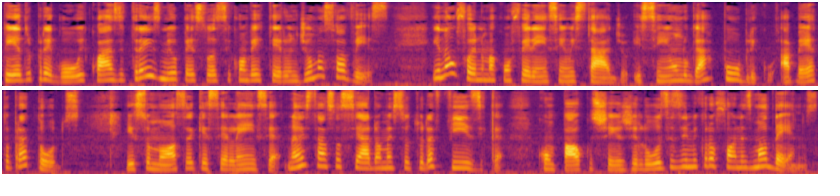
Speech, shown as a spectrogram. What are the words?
Pedro pregou e quase 3 mil pessoas se converteram de uma só vez. E não foi numa conferência em um estádio, e sim em um lugar público, aberto para todos. Isso mostra que excelência não está associada a uma estrutura física, com palcos cheios de luzes e microfones modernos.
